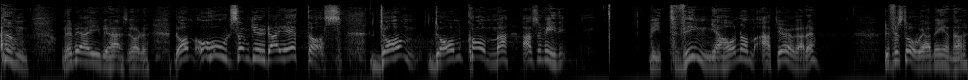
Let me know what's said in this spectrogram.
nu blir jag ivrig här, så du. de ord som Gud har gett oss, de, de kommer, alltså vi, vi tvingar honom att göra det. Du förstår vad jag menar.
